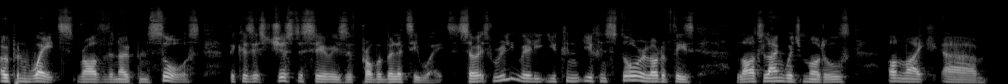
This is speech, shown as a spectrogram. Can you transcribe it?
open weights rather than open source because it's just a series of probability weights. So it's really, really you can you can store a lot of these large language models on like um,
